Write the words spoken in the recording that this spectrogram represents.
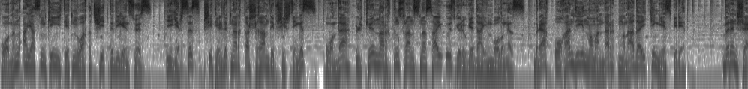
оның аясын кеңейтетін уақыт жетті деген сөз. Егер сіз шетелдік нарыққа шығам деп шешсеңіз онда үлкен нарықтың сұранысына сай өзгеруге дайын болыңыз. Бірақ оған дейін мамандар мынадай кеңес береді. Бірінші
